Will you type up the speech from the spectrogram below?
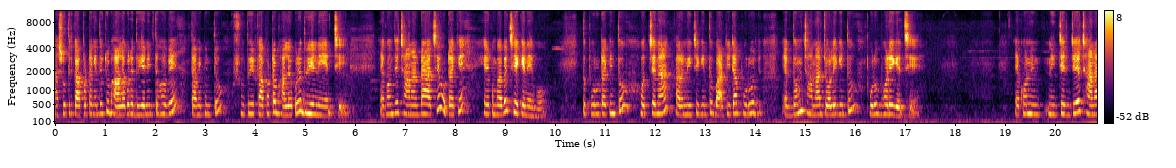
আর সুতির কাপড়টা কিন্তু একটু ভালো করে ধুয়ে নিতে হবে। তা আমি কিন্তু সুতির কাপড়টা ভালো করে ধুয়ে নিয়েছি। এখন যে ছানাটা আছে, ওটাকে এরকমভাবে ছেঁকে নেব। তো পুরোটা কিন্তু হচ্ছে না, কারণ নিচে কিন্তু বাটিটা পুরো একদম ছানার জলে কিন্তু পুরো ভরে গেছে। এখন নিচের যে ছানা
